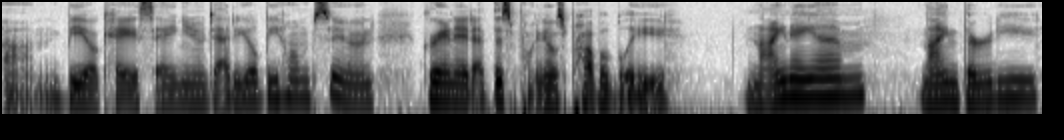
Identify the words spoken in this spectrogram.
um, be okay saying, you know, daddy, you'll be home soon. Granted, at this point, it was probably 9 a.m., 9.30,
